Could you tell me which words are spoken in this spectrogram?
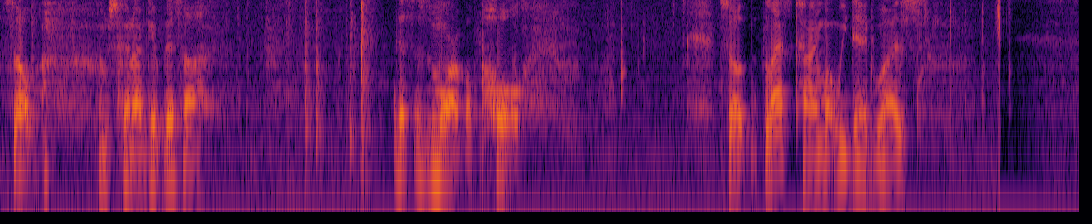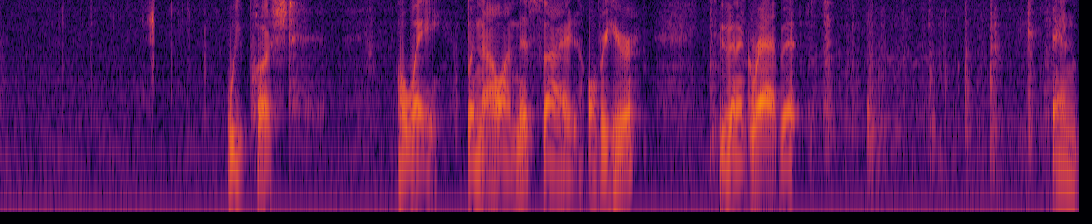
So I'm just gonna give this a. This is more of a pull. So last time what we did was we pushed away. But now on this side over here, you're gonna grab it and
